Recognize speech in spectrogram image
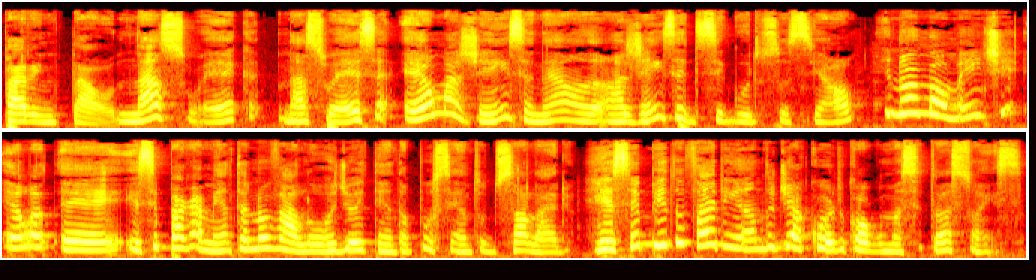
parental na, Sueca, na Suécia é uma agência, né, uma agência de seguro social, e normalmente ela, é, esse pagamento é no valor de 80% do salário recebido, variando de acordo com algumas situações.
